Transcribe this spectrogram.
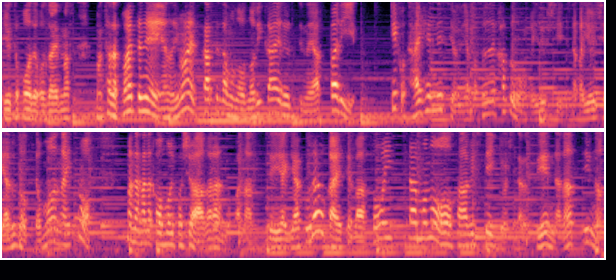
いうところででございます。まあ、ただこうやってね、あの、今まで使ってたものを乗り換えるっていうのは、やっぱり、結構大変ですよね。やっぱそれで覚悟もいるし、なんかよしやるぞって思わないと、まあなかなか重い腰は上がらんのかなって、いや逆裏を返せば、そういったものをサービス提供したら強いんだなっていうのは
